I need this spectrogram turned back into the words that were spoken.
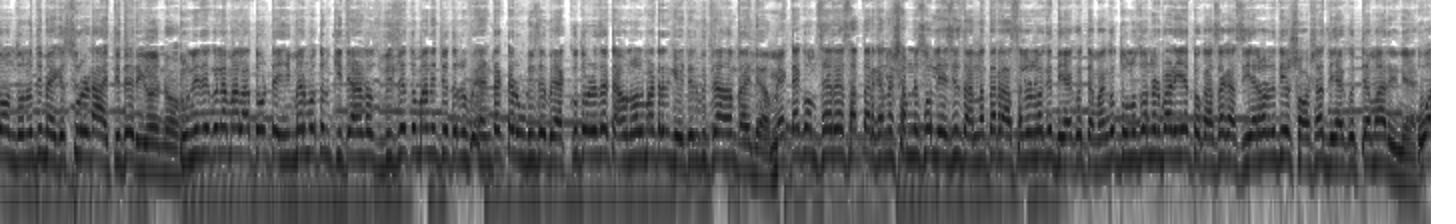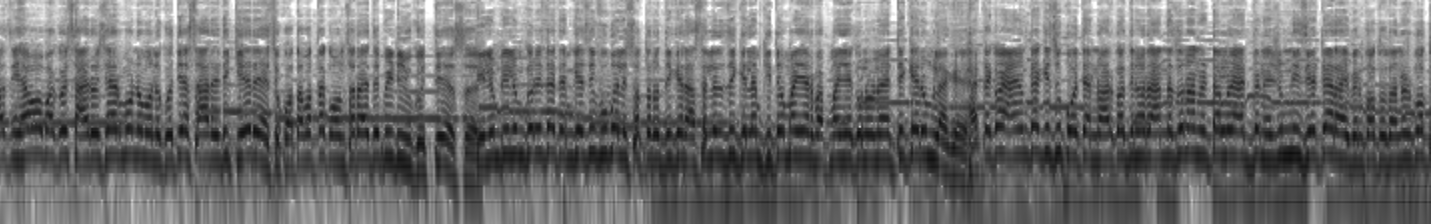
জনজন নদী মেঘে সুরাটা আইতে দেরি হয় না। টুনিরে গেলে মালা দৌড়ে হিমের মতন কিতে আনস বিজলে তো মানে যত ফ্যান ট্রাক্টর উঠে যাবে, একটু দৌড়ে যায় টাউন হল মাঠের গেটের ভিতরে হান্দাইলাম মেঘটা কমছে রে সাতার খানের সামনে চলে এসেছি জান্নাতার রাসালের লগে দিয়া করতাম। আগে দুজনের বাড়ি এত কাছাকাছি, আর হরে দিয়ে শশা দিয়া করতাম হারি না ও আজি হাওয়া বাকই সাইর সাইর মনে মনে কইতে স্যার এটি কে রে আছে? কথাবার্তা কনসার আইতে ভিডিও করতে আছে। টিলিম টিলিম করে যাইতাম, গেছি ফুবালি চত্বরের দিকে, রাসেলের দিকে গেলাম কিতো মাইয়ার বাপ মাইয়া গুলো লইতে কেরম লাগে। হাতে কয়, আয়নকা কিছু কইতেন না আর কদিন হরে আন্নাজন আনেটা লই আটবেন হেসুম নিজে টের আইবেন কত দানের কত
